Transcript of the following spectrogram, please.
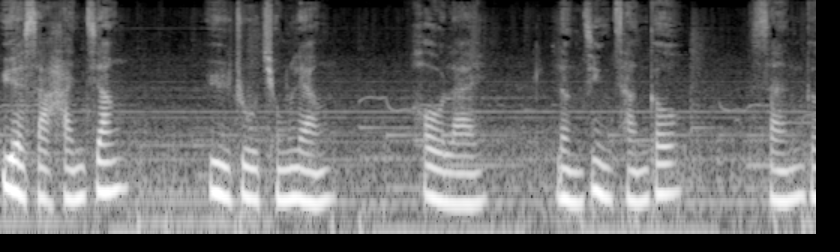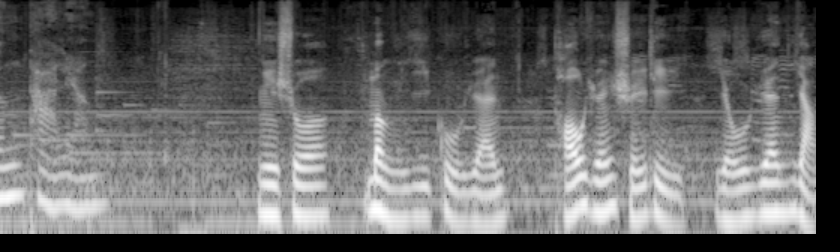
月洒寒江，玉柱琼梁。后来，冷静残钩，三更踏凉。你说，梦依故园，桃源水里游鸳鸯。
